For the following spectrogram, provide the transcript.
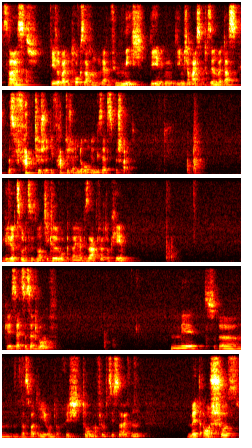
Das heißt, diese beiden Drucksachen wären für mich diejenigen, die mich am meisten interessieren, weil das das faktische, die faktische Änderung im Gesetz beschreibt. Dann gehe ich wieder zurück zu diesem Artikel, wo dann ja gesagt wird, okay, Gesetzesentwurf mit, ähm, das war die Unterrichtung auf 50 Seiten, mit Ausschuss,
